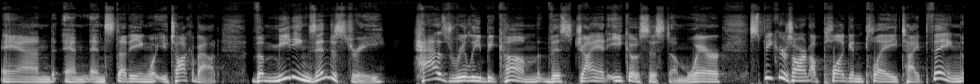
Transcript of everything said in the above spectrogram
and and and studying what you talk about, the meetings industry has really become this giant ecosystem where speakers aren't a plug and play type thing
